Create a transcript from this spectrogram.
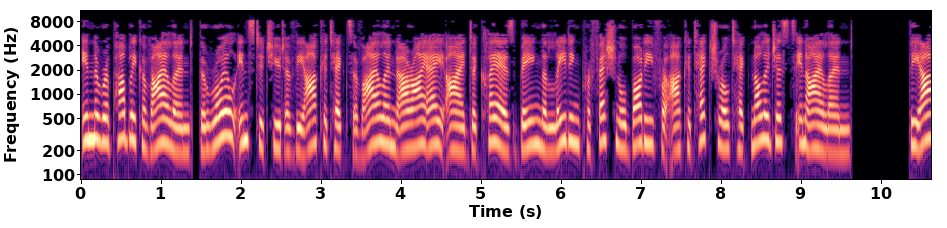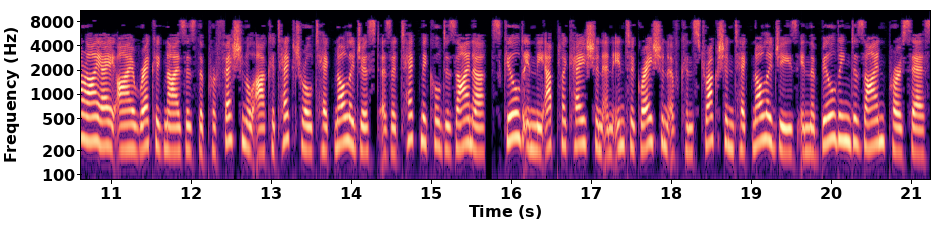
In the Republic of Ireland, the Royal Institute of the Architects of Ireland RIAI declares being the leading professional body for architectural technologists in Ireland. The RIAI recognizes the professional architectural technologist as a technical designer, skilled in the application and integration of construction technologies in the building design process.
